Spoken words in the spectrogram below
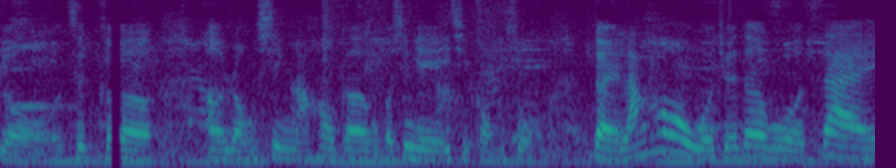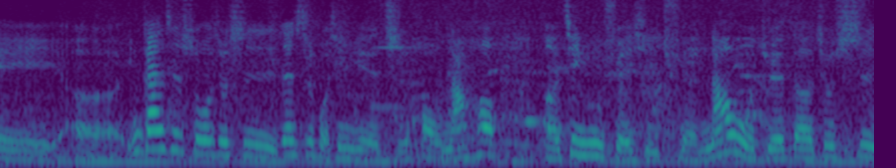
有这个呃荣幸，然后跟火星爷爷一起工作。对，然后我觉得我在呃，应该是说就是认识火星爷爷之后，然后呃进入学习圈，然后我觉得就是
